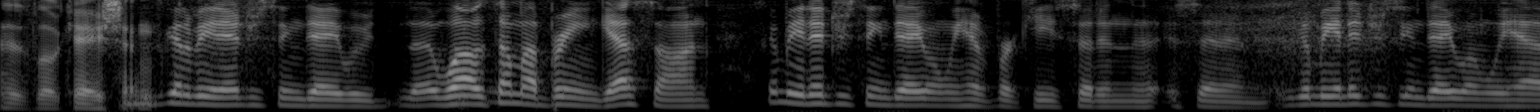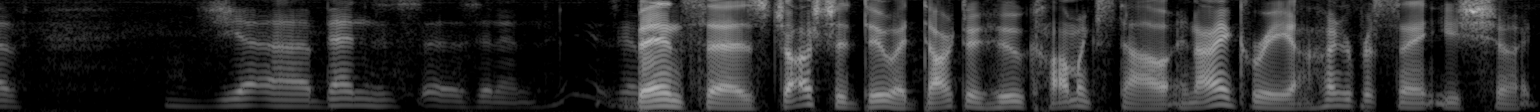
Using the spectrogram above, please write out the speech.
his location. It's gonna be an interesting day. We uh, well, I was talking about bringing guests on. It's gonna be an interesting day when we have Berkey sit in. The, sit in. It's gonna be an interesting day when we have J- uh, Ben s- uh, sit in. It's gonna be- says Josh should do a Doctor Who comic style, and I agree 100%. You should.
